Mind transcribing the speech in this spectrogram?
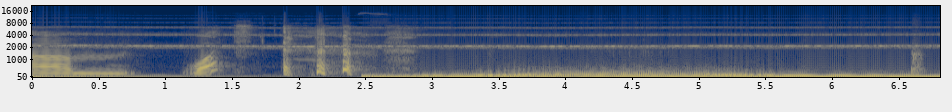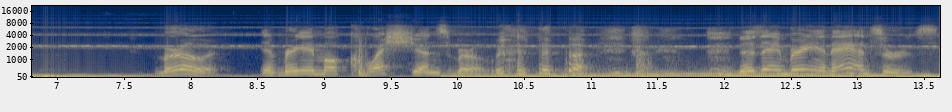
Um. What? bro, they're bringing more questions, bro. this ain't bringing answers.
